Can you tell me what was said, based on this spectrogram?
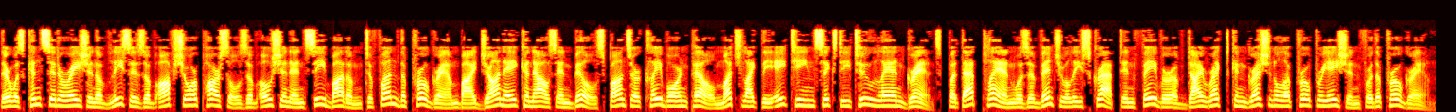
there was consideration of leases of offshore parcels of ocean and sea bottom to fund the program by John A. Knauss and bill sponsor Claiborne Pell much like the 1862 land grants, but that plan was eventually scrapped in favor of direct congressional appropriation for the program.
